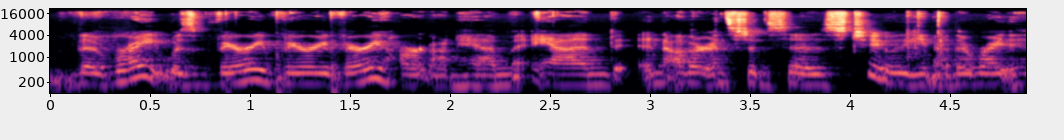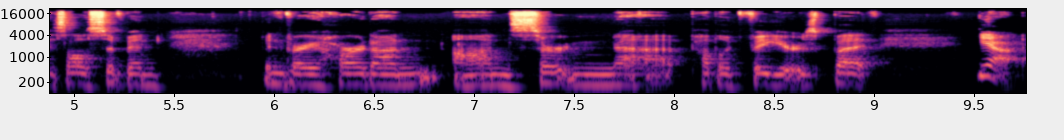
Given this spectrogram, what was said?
the right was very, very, very hard on him, and in other instances too. You know, the right has also been been very hard on on certain uh, public figures, but. Yeah,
